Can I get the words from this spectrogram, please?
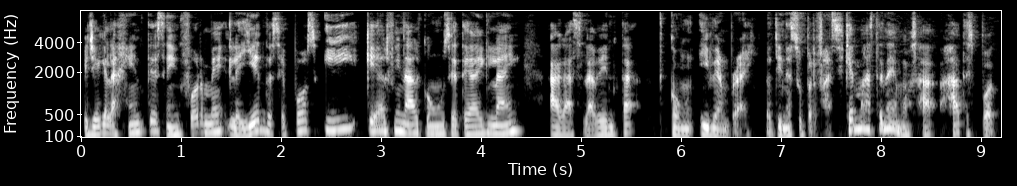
que llegue la gente, se informe leyendo ese post y que al final con un CTA inline hagas la venta con Eventbrite. Lo tienes súper fácil. ¿Qué más tenemos? Hotspot.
